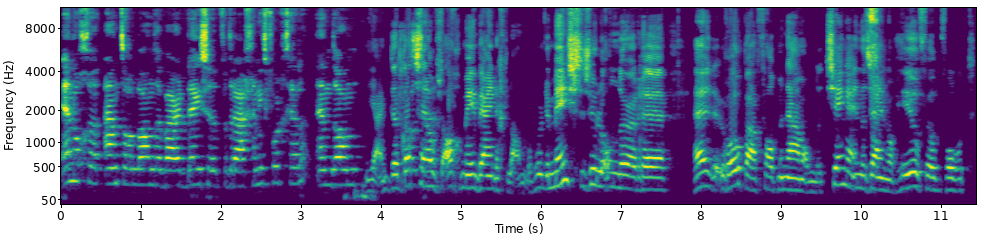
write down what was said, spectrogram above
en nog een aantal landen waar deze verdragen niet voor gelden. En dan... Ja, dat, dat zijn over het algemeen weinig landen. Hoor. De meeste zullen onder, uh, hè, Europa valt met name onder Schengen. En er zijn nog heel veel, bijvoorbeeld,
